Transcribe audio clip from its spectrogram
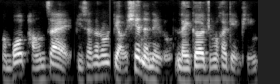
广播旁在比赛当中表现的内容，磊哥如何点评？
